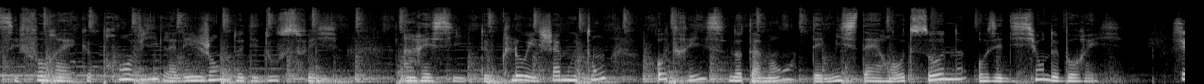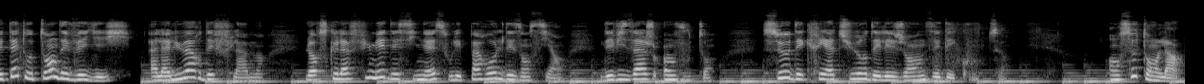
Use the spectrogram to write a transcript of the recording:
ces forêts, que prend vie la légende des douze fées. Un récit de Chloé Chamouton, autrice notamment des Mystères en Haute-Saône aux éditions de Boré. C'était au temps des veillées, à la lueur des flammes, lorsque la fumée dessinait sous les paroles des anciens des visages envoûtants, ceux des créatures des légendes et des contes. En ce temps-là,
